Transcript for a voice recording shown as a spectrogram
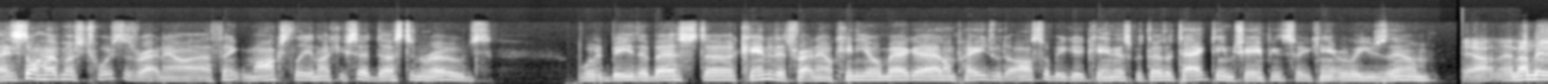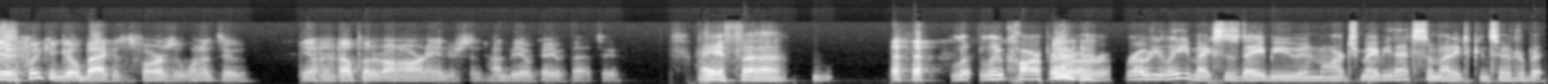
I just don't have much choices right now. I think Moxley and, like you said, Dustin Rhodes would be the best uh, candidates right now. Kenny Omega, Adam Page would also be good candidates, but they're the tag team champions, so you can't really use them. Yeah, and I mean, if we could go back as far as we wanted to, you know, help put it on Arn Anderson, I'd be okay with that too. Hey, if uh, Luke Harper or Brodie Lee makes his debut in March, maybe that's somebody to consider. But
